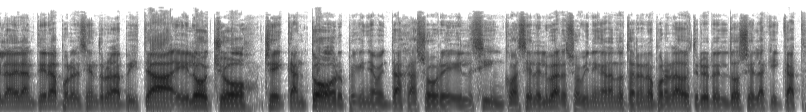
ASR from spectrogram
la delantera por el centro de la pista el 8, Che Cantor, pequeña ventaja sobre el 5, hacia el verso. Viene ganando terreno por el lado exterior el 12, Lucky Cat.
